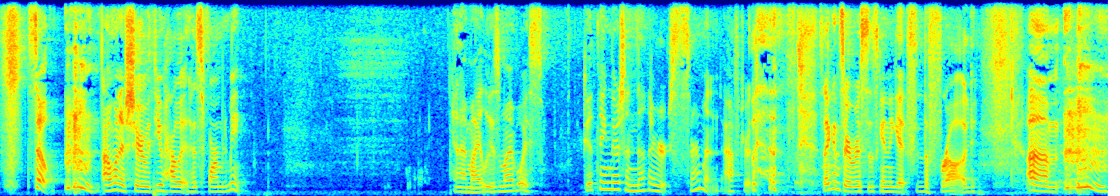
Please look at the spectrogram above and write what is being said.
So, I want to share with you how it has formed me. And I might lose my voice. Good thing there's another sermon after this. Second service is going to get the frog. Um,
